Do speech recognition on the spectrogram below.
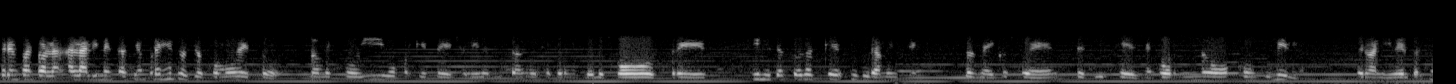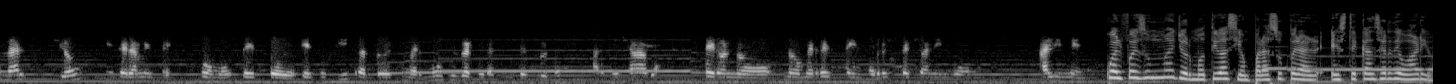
Pero en cuanto a la, alimentación, por ejemplo, yo como de todo, no me cohibo porque de hecho me gustan mucho, por ejemplo, los postres y muchas cosas que seguramente los médicos pueden decir que es mejor no consumirlas. Pero a nivel personal, yo sinceramente como de todo. Eso sí, trato de comer muchas verduras y muchas frutas, mucha agua, pero no, no me restringo respecto a ningún alimento. ¿Cuál fue su mayor motivación para superar este cáncer de ovario?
